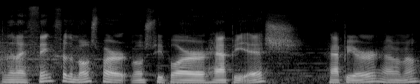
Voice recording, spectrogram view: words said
And then I think for the most part, most people are happy-ish. Happier, I don't know.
